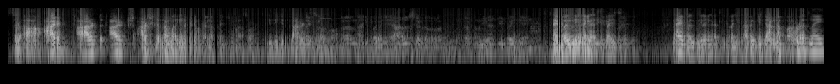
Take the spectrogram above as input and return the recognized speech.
Sir art art art art क्षेत्रामध्ये वापरायला पाहिजे मला असं वाटतं. तिथे आर्ट नाही, बंदी नाही बंदी नाही घातली पाहिजे. नाही बंदी नाही घातली पाहिजे. कारण की ज्यांना परवडत नाही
